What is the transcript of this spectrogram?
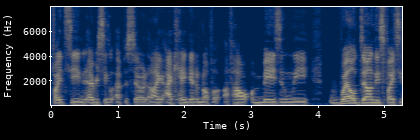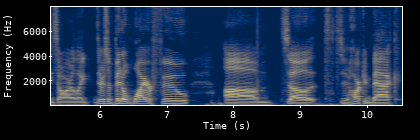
fight scene in every single episode. Like I can't get enough of, of, how amazingly well done these fight scenes are. Like there's a bit of wire fu, um, so to harken back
